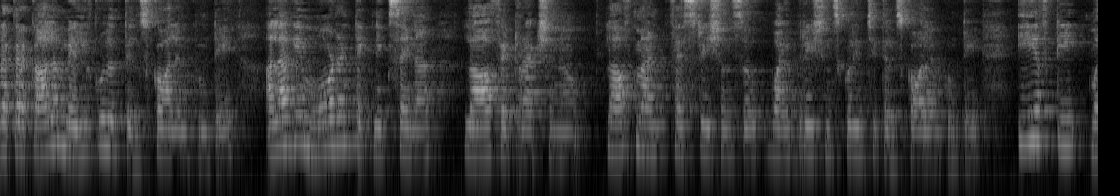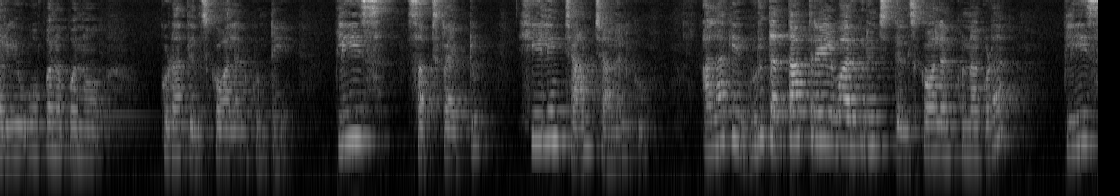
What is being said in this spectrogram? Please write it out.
రకరకాల మెలకులు తెలుసుకోవాలనుకుంటే అలాగే మోడర్న్ టెక్నిక్స్ అయిన law of attraction law of manifestations vibrations గురించి తెలుసుకోవాలనుకుంటే ఈఎఫ్టి మరియు ఓపెన్ ఓపెన్ కూడా తెలుసుకోవాలనుకుంటే please subscribe to healing champ ఛానల్కు అలాగే గురు దత్తాత్రేయుల వారి గురించి తెలుసుకోవాలనుకున్నా కూడా please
